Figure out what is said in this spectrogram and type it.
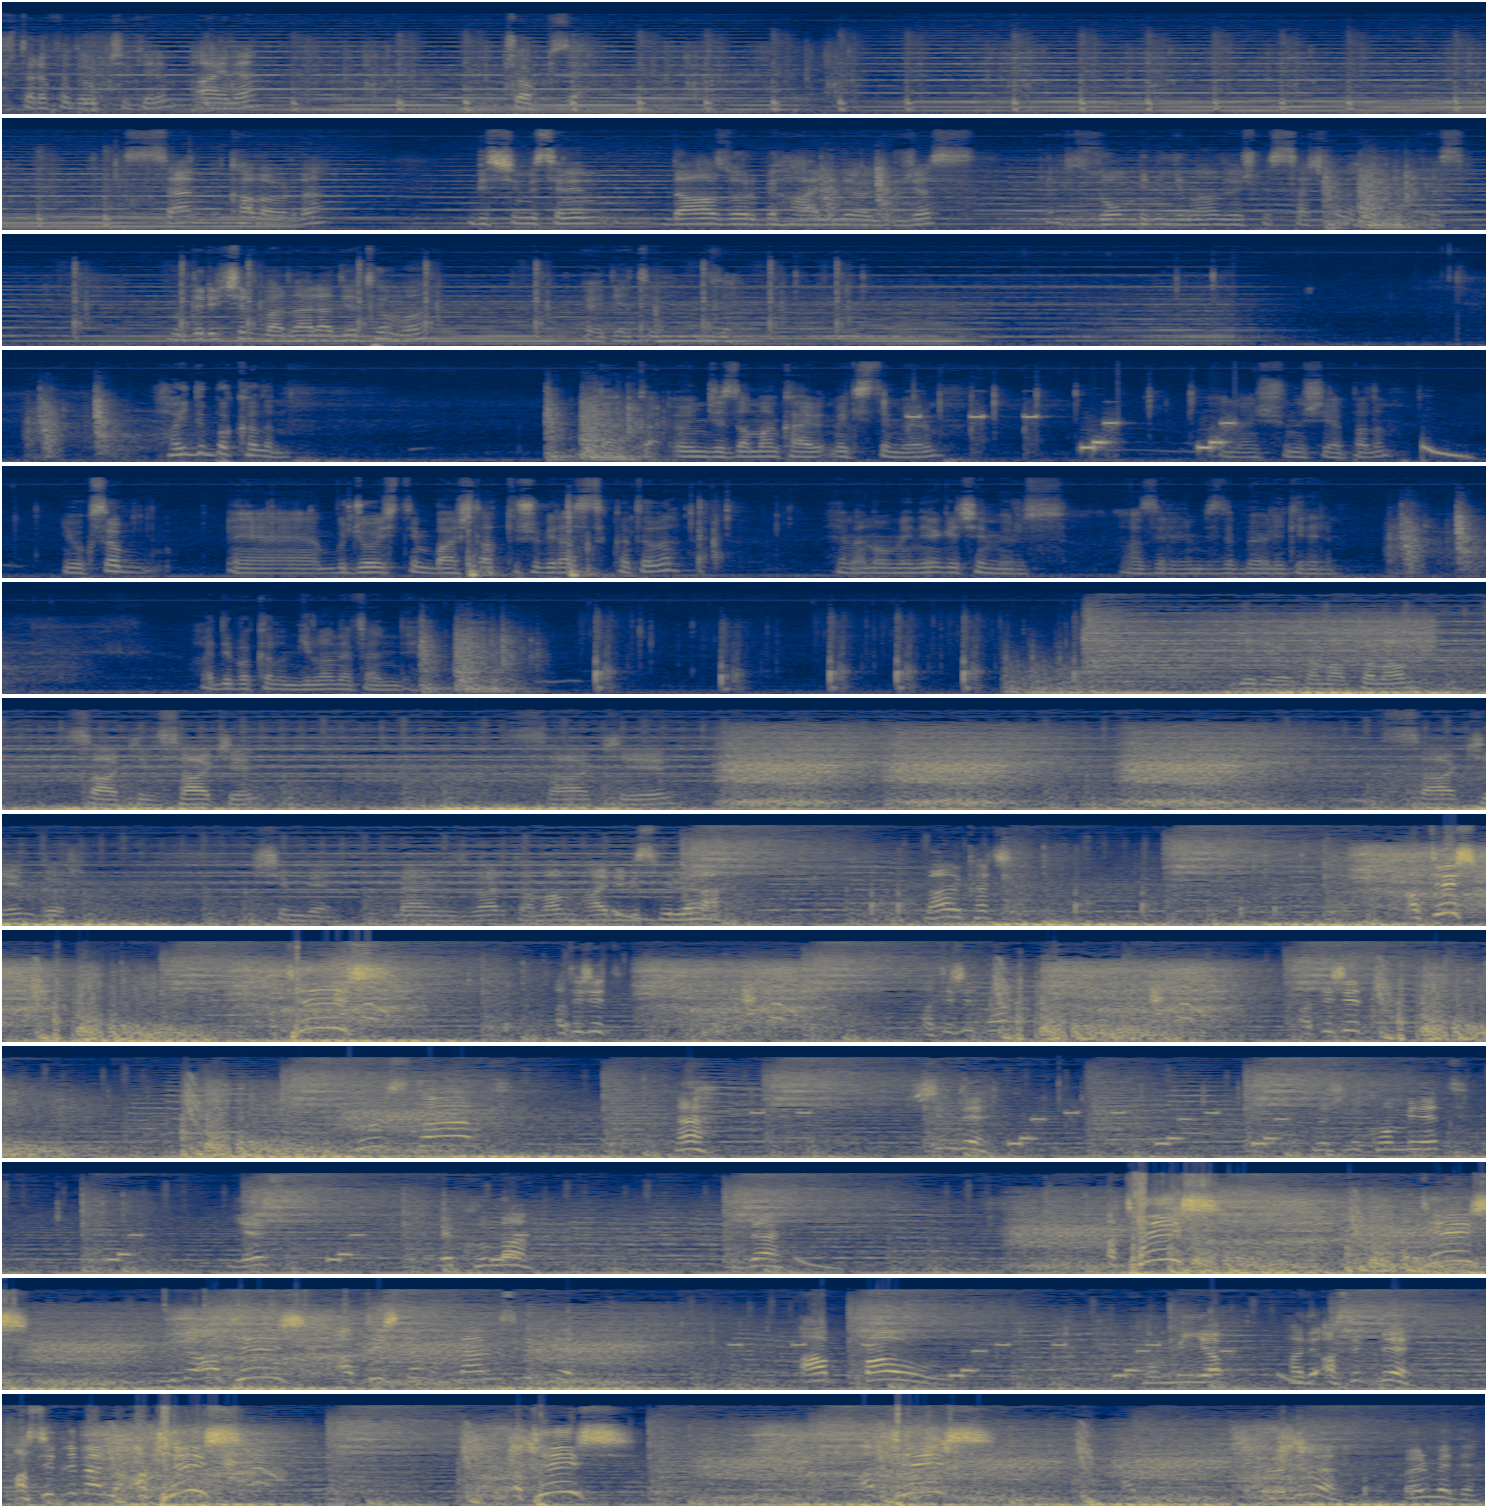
Şu tarafa doğru çekelim. Aynen. Çok güzel. Sen kal orada. Biz şimdi senin daha zor bir halini öldüreceğiz. Zombinin yılana dönüşmesi saçma da. Neyse. Burada Richard vardı. Hala yatıyor mu? Evet yatıyor. Güzel. Haydi bakalım. Bir dakika. Önce zaman kaybetmek istemiyorum. Hemen şunu şey yapalım. Yoksa eee, bu joystick'in başlat tuşu biraz sıkıntılı. Hemen o menüye geçemiyoruz. Hazır elimizde böyle girelim. Hadi bakalım yılan efendi. Geliyor tamam tamam. Sakin sakin. Sakin. Sakin dur. Şimdi mermimiz var tamam. Hadi bismillah. Lan kaç. Ateş! Ateş! Ateş et! Ateş et lan! Ateş et! Dur start! Heh. Şimdi şunu şunu kombin et. Yes. Ve kullan. Güzel. Ateş! Ateş! Bir de ateş! Ateşten mermisi bitti. Abav! Kombin yap. Hadi asitli. Asitli mermi. Ateş! Ateş! Ateş! Öldü mü? Ölmedi.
